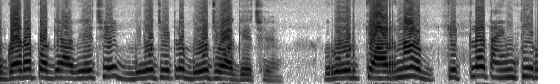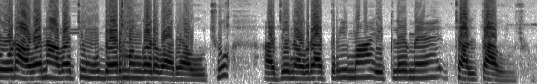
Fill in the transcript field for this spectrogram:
ઉગાડા પગે આવીએ છીએ, બોજ એટલે બોજ વાગે છે. રોડ ક્યારના, કેટલા ટાઈમથી રોડ આવવાના આવા છે હું દર મંગળવારે આવું છું. આજે નવરાત્રિમાં એટલે મેં ચાલતા આવું છું.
